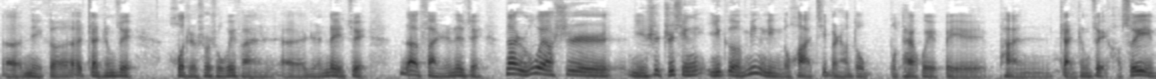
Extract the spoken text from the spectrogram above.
呃，那个战争罪，或者说是违反呃人类罪，那反人类罪，那如果要是你是执行一个命令的话，基本上都不太会被判战争罪哈。所以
